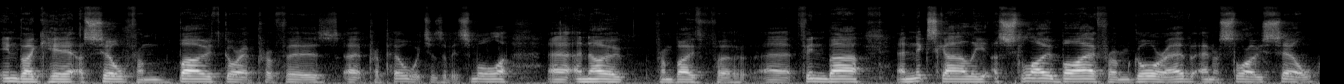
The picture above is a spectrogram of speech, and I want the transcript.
Invocare, a sell from both. Gaurav prefers uh, Propel, which is a bit smaller. Uh, a no from both for uh, Finbar and Nick Scali, a slow buy from Gaurav and a slow sell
